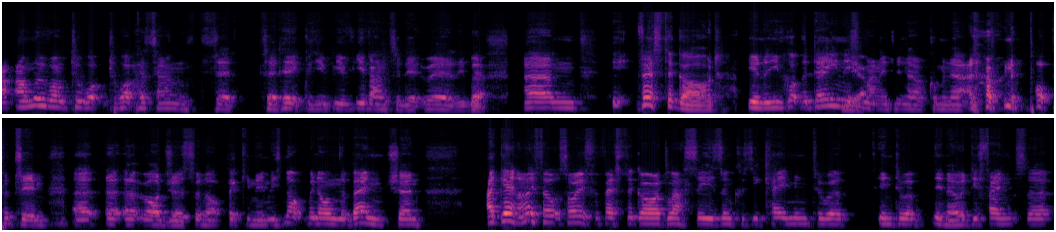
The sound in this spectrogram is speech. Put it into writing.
uh, I'll move on to what to what Hassan said said here because you, you've you've answered it really. But yeah. um, Vestergaard, you know, you've got the Danish yeah. manager now coming out and having a pop at him at, at, at Rodgers for not picking him. He's not been on the bench, and again, I felt sorry for Vestergaard last season because he came into a into a you know a defence that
